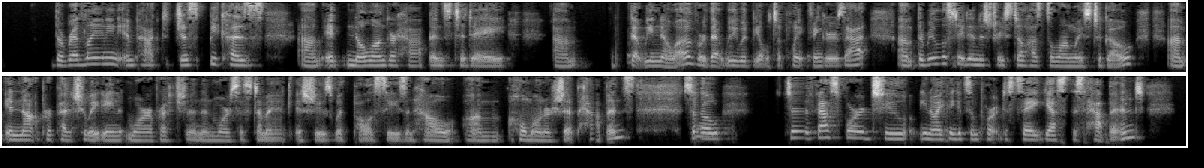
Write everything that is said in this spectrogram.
the redlining impact just because um, it no longer happens today um, that we know of or that we would be able to point fingers at. Um, the real estate industry still has a long ways to go um, in not perpetuating more oppression and more systemic issues with policies and how home ownership happens. So to fast forward to, you know, I think it's important to say, yes, this happened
